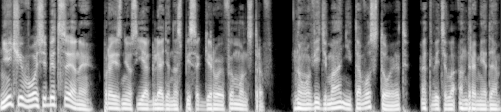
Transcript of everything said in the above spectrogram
«Ничего себе цены!» – произнес я, глядя на список героев и монстров. «Но, видимо, они того стоят», — ответила Андромеда.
